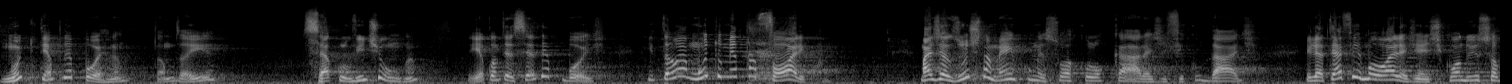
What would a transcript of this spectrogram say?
muito tempo depois, né? Estamos aí, século 21, né? Ia acontecer depois. Então é muito metafórico. Mas Jesus também começou a colocar as dificuldades. Ele até afirmou: olha, gente, quando isso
